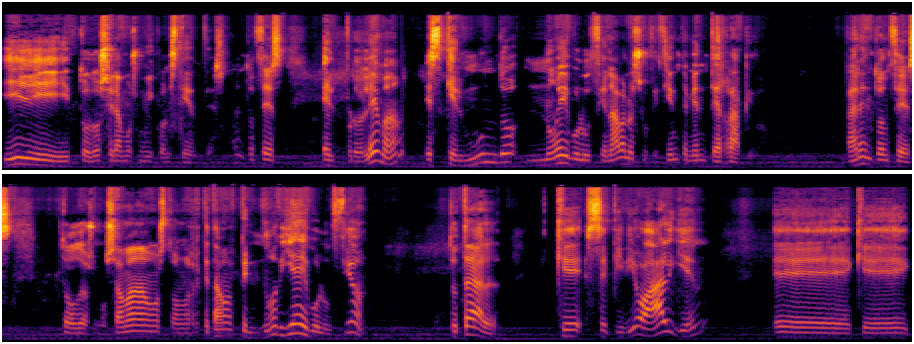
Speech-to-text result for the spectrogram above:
y todos éramos muy conscientes. Entonces, el problema es que el mundo no evolucionaba lo suficientemente rápido. ¿vale? Entonces, todos nos amamos, todos nos respetamos, pero no había evolución. Total, que se pidió a alguien eh, que,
